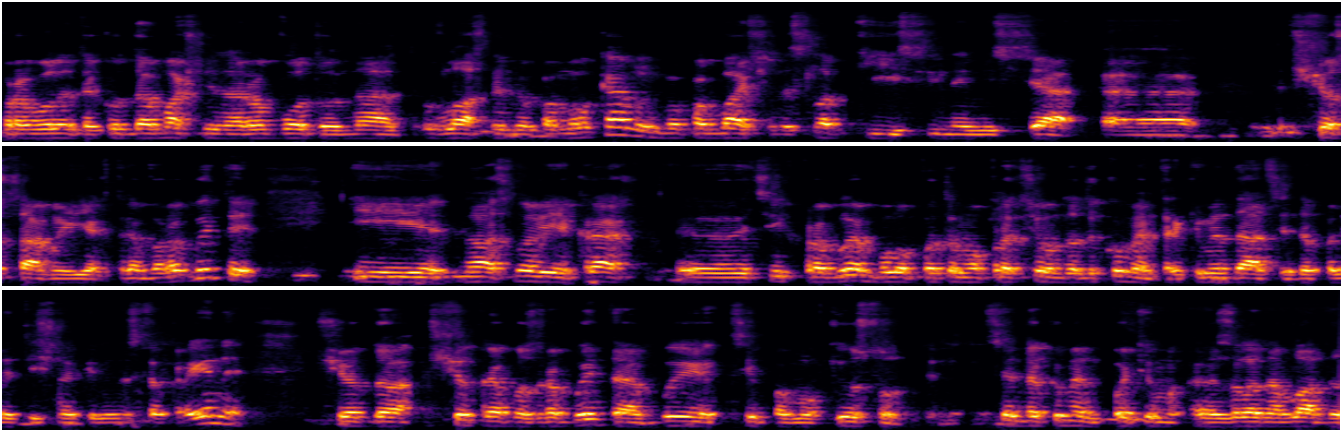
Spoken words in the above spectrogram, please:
провели таку домашню роботу над власними помилками. Ми побачили слабкі і сильні місця, е, що саме як треба робити. І на основі якраз е, цих проблем було потім опрацьовано документ рекомендацій до політичного керівництва країни щодо що треба зробити, аби ці помилки усунути. Цей документ потім е, зелена влада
